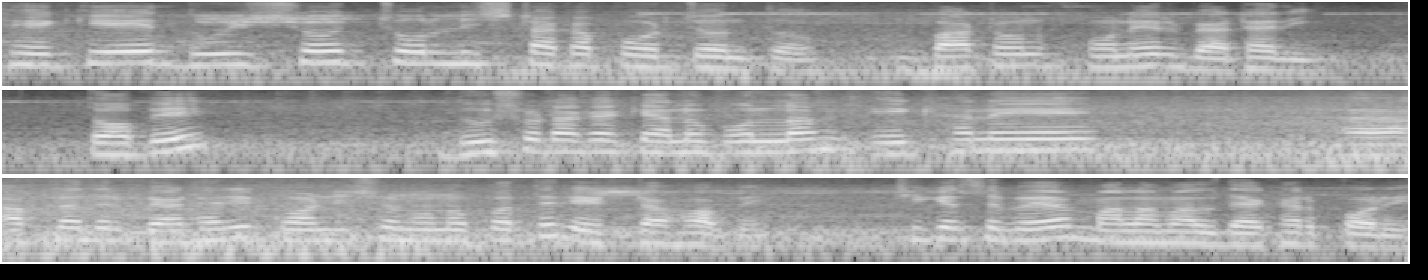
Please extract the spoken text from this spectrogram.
থেকে দুইশো চল্লিশ টাকা পর্যন্ত বাটন ফোনের ব্যাটারি। তবে দুশো টাকা কেন বললাম? এখানে আপনাদের ব্যাটারির কন্ডিশন অনুপাতে রেটটা হবে। ঠিক আছে ভাইয়া? মালামাল দেখার পরে।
